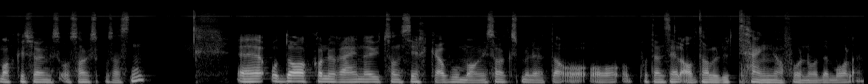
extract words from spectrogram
markedsførings- og salgsprosessen? Eh, og da kan du regne ut sånn cirka hvor mange salgsmuligheter og, og, og potensielle avtaler du trenger for å nå det målet.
